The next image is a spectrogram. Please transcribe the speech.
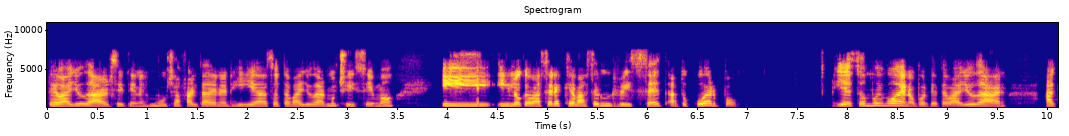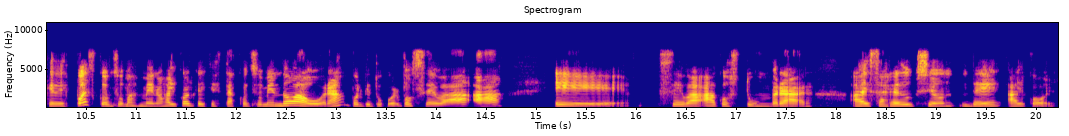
te va a ayudar. Si tienes mucha falta de energía, eso te va a ayudar muchísimo. Y, y lo que va a hacer es que va a hacer un reset a tu cuerpo. Y eso es muy bueno porque te va a ayudar a que después consumas menos alcohol que el que estás consumiendo ahora, porque tu cuerpo se va a, eh, se va a acostumbrar a esa reducción de alcohol.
